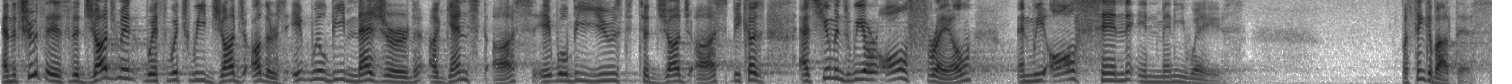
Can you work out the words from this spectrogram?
And the truth is, the judgment with which we judge others, it will be measured against us. It will be used to judge us because as humans, we are all frail and we all sin in many ways. But think about this.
